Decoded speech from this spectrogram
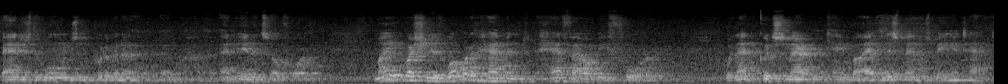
bandaged the wounds and put them in a, a, an inn and so forth. My question is, what would have happened half hour before when that Good Samaritan came by and this man was being attacked?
